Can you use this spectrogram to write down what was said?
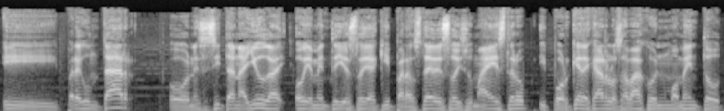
y preguntar o necesitan ayuda. Obviamente yo estoy aquí para ustedes. Soy su maestro. ¿Y por qué dejarlos abajo en un momento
